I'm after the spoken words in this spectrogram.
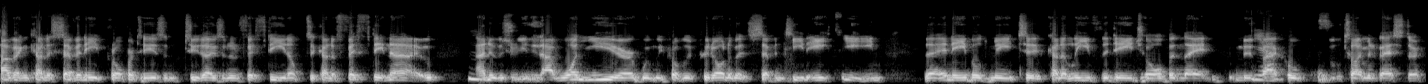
having kind of seven, eight properties in 2015 up to kind of 50 now. And it was really that one year when we probably put on about 17, 18 that enabled me to kind of leave the day job and then move Yeah. back home full time investor.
